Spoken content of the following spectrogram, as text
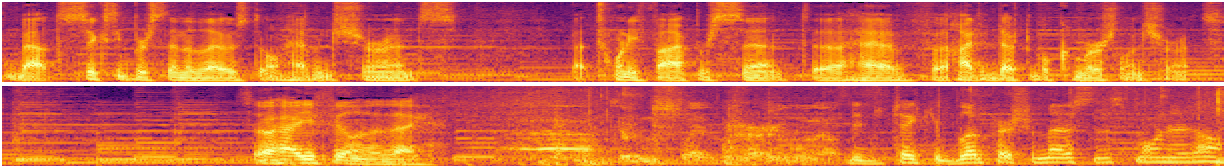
About 60% of those don't have insurance. About 25% uh, have uh, high deductible commercial insurance. So how you feeling today? I didn't sleep very well. Did you take your blood pressure medicine this morning at all?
